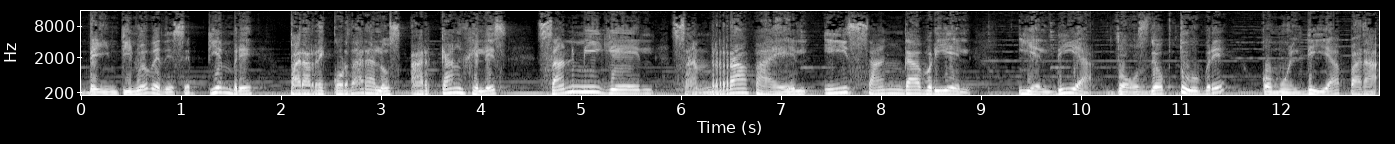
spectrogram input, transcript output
29 de septiembre para recordar a los arcángeles San Miguel, San Rafael y San Gabriel y el día 2 de octubre como el día para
